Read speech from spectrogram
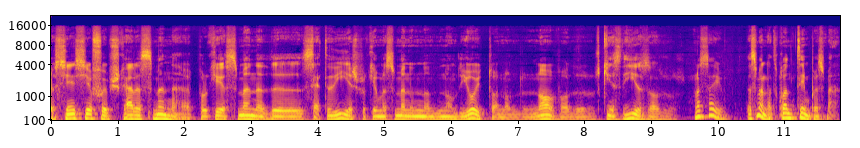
a ciência foi buscar a semana? Porque a semana de sete dias, porque uma semana não de oito, ou não de nove, ou de quinze dias, ou não sei. A semana, de quanto tempo a semana?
